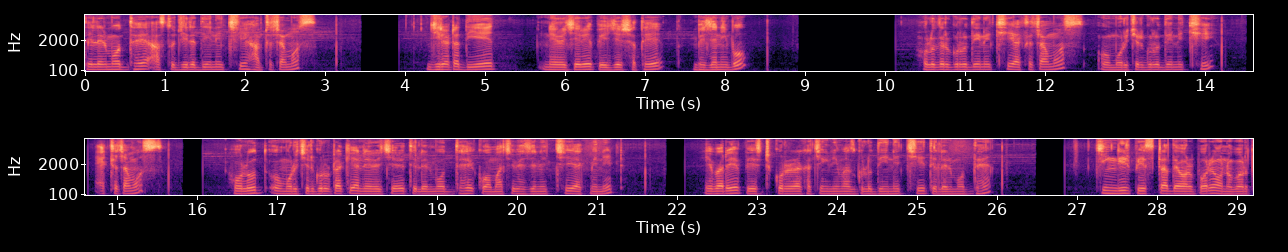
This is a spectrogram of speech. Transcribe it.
তেলের মধ্যে আস্ত জিরে দিয়ে নিচ্ছি হাফ চা চামচ। জিরাটা দিয়ে নেড়ে চেড়ে পেঁয়াজের সাথে ভেজে নিব। হলুদের গুঁড়ো দিয়ে নিচ্ছি এক চা চামচ ও মরিচের গুঁড়ো দিয়ে নিচ্ছি। এক চা চামচ। হলুদ ও মরিচের গুঁড়োটাকে নেড়ে চেড়ে তেলের মধ্যে কম আঁচে ভেজে নিচ্ছি এক মিনিট। এবারে পেস্ট করে রাখা চিংড়ি মাছগুলো দিয়ে নিচ্ছি তেলের মধ্যে। চিংড়ির পেস্টটা দেওয়ার পরে অনবরত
